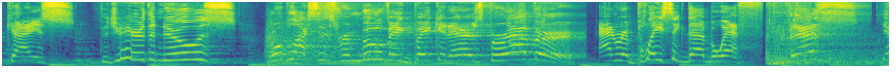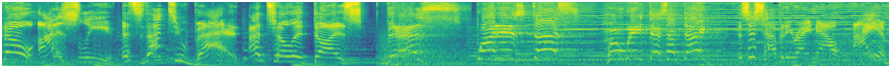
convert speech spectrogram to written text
guys, did you hear the news? Roblox is removing bacon hairs forever and replacing them with this. You know, honestly, it's not too bad until it does this. What is this? Who made this thing? Is this happening right now? I am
